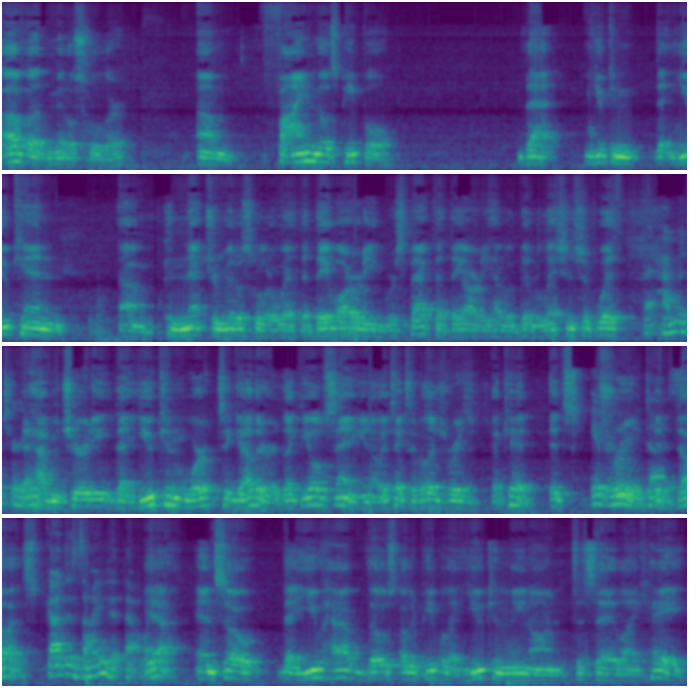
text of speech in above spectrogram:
of a middle schooler, um, find those people that you can that you can um, connect your middle schooler with that they've already respect that they already have a good relationship with That have maturity. that have maturity that you can work together like the old saying you know it takes a village to raise a kid it's It true really does. it does God designed it that way. yeah. And so that you have those other people that you can lean on to say, like, hey,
